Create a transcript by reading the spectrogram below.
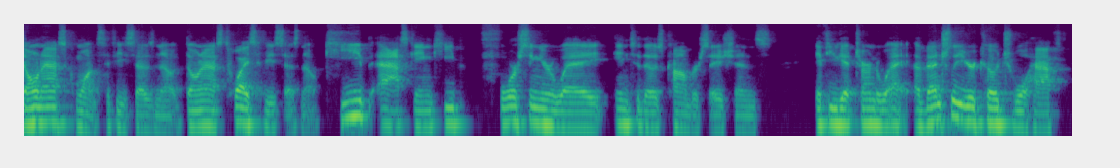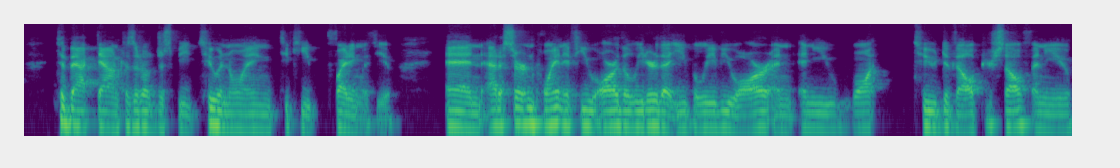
Don't ask once if he says no. Don't ask twice if he says no. Keep asking. Keep forcing your way into those conversations. If you get turned away, eventually your coach will have to back down because it'll just be too annoying to keep fighting with you. And at a certain point, if you are the leader that you believe you are and, and you want to develop yourself and you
